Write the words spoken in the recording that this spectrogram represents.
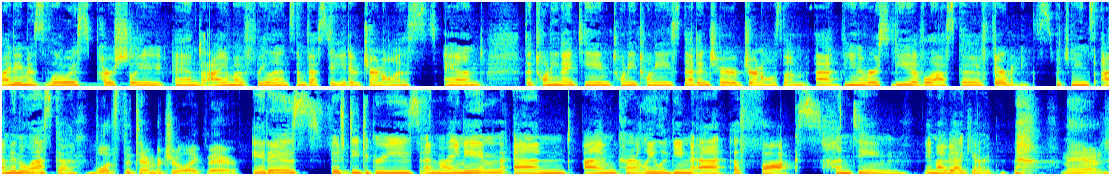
My name is Lois Parshley, and I am a freelance investigative journalist and the 2019 2020 Snedden Chair of Journalism at the University of Alaska Fairbanks, which means I'm in Alaska. What's the temperature like there? It is 50 degrees and raining, and I'm currently looking at a fox hunting in my backyard. Man,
